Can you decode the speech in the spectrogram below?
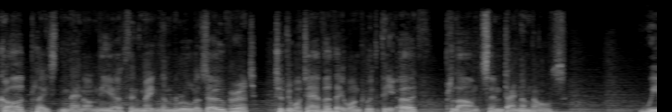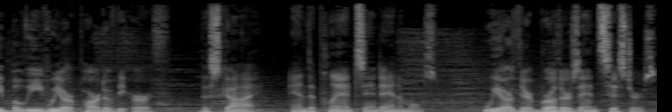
God placed men on the earth and made them rulers over it, to do whatever they want with the earth, plants and animals. We believe we are part of the earth, the sky, and the plants and animals. We are their brothers and sisters.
